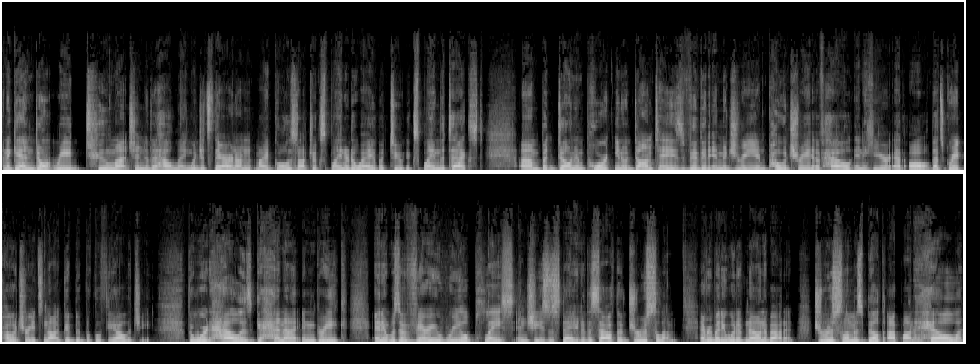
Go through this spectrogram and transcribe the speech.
And again, don't read too much into the hell language. It's there, and I'm, my goal is not to explain it away, but to explain the text. Um, but don't import, you know, Dante's vivid imagery and poetry of hell in here at all. That's great poetry. It's not good biblical theology. The word hell is Gehenna in Greek, and it was a very real place in Jesus' day, to the south of Jerusalem. Everybody would have known about it. Jerusalem is built up on a hill,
